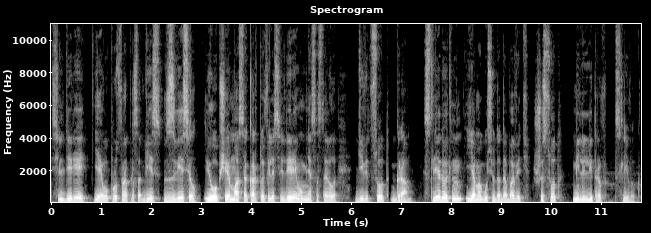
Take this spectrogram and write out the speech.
сельдерей, я его просто-напросто весь взвесил. И общая масса картофеля с сельдереем у меня составила 900 грамм. Следовательно, я могу сюда добавить 600 миллилитров сливок.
